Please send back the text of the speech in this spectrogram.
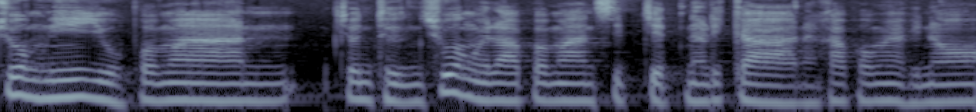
ช่วงนี้อยู่ประมาณจนถึงช่วงเวลาประมาณ 17 นาฬิกานะครับพ่อแม่พี่น้อง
